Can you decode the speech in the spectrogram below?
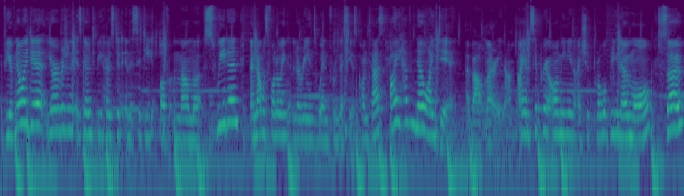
If you have no idea, Eurovision is going to be hosted in the city of Malmö, Sweden, and that was following Loreen's win from this year's contest. I have no idea about Marina. I am Cypriot Armenian, I should probably know more. So,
